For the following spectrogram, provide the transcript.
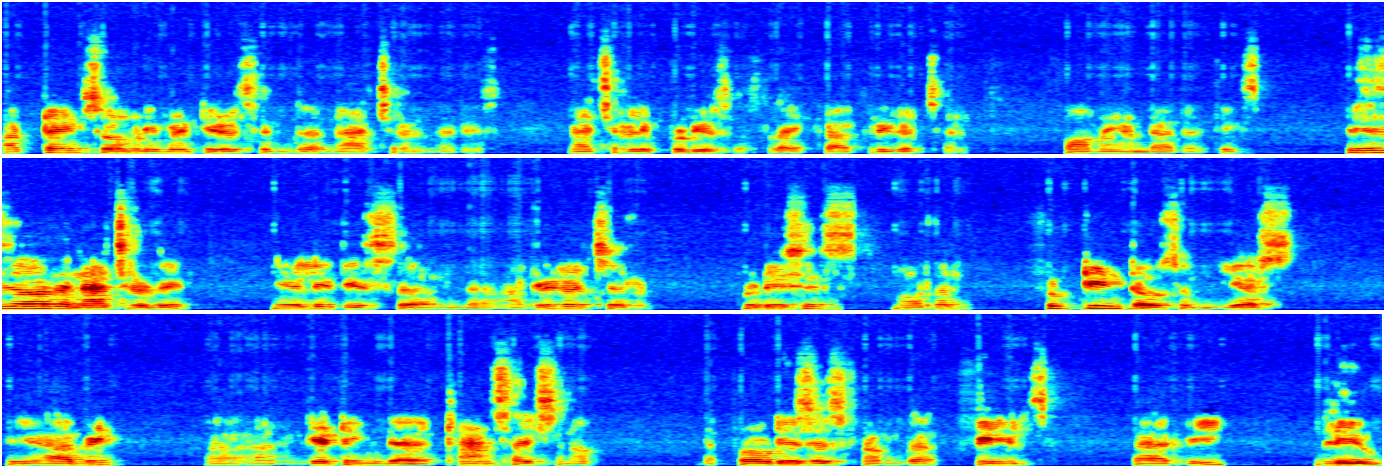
obtain so many materials in the natural, that is, naturally producers like agriculture, farming, and other things. This is all the natural way. Nearly this um, agriculture produces more than 15,000 years. We have been uh, getting the transaction of the producers from the fields where we live.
